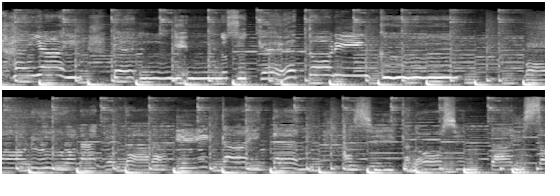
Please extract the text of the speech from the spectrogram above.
速いペンギンのスケートの新体操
